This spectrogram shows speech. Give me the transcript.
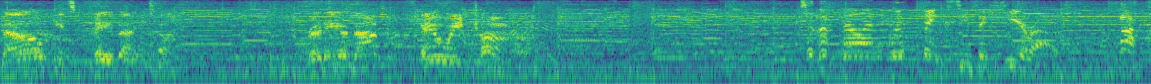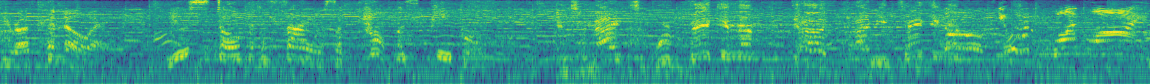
Now it's payback time. Ready or not, here we come! To the villain who thinks he's a hero, Akira Konoe. You stole the desires of countless people. And tonight, we're making them, uh, I mean, taking them. You had one line!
